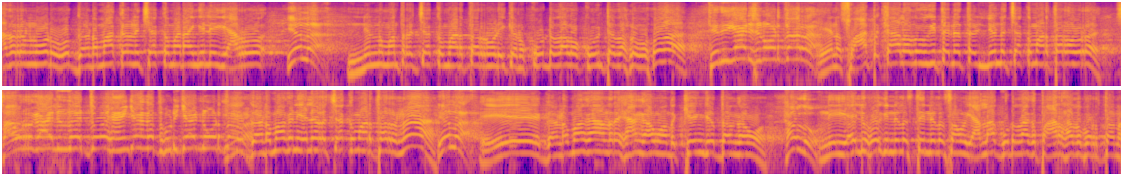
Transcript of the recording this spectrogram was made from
ಆದ್ರ ನೋಡು ಗಂಡ ಮಕ್ಕಳನ್ನ ಚೆಕ್ ಮಾಡಂಗಿಲ್ಲ ಈಗ ಯಾರು. ಇಲ್ಲ. ನಿನ್ನ ಮಂತ್ರ ಚೆಕ್ ಮಾಡ್ತಾರ ನೋಡಿ ಈಕೆನ ಕೂಟದಾಳು ಕುಂಟದಾಳು ತಿರುಗಾಡಿಸಿ ನೋಡ್ತಾರ. ಏನು ಸ್ವಾತ ಕಾಲದ ಹೋಗಿತಾನೆ ಅಂತ ನಿನ್ನ ಚೆಕ್ ಮಾಡ್ತಾರ ಅವ್ರ. ಸಾವಿರ ಆಯ್ತು ಹೆಂಗೆ ಹಂಗತ್ ಹುಡುಕ್ಯಾಡಿ ಈ ನೋಡ್ತಾರ. ಮಗನ ಎಲ್ಲಾರ ಚೆಕ್ ಮಾಡ್ತಾರನ ಇಲ್ಲ. ಏ ಗಂಡ ಮಗ ಅಂದ್ರೆ ಹೆಂಗ ಅವ? ಒಂದು ಕಿಂಗ್ ಇದ್ದಂಗ ಅವ. ಹೌದು. ನೀ ಎಲ್ಲಿ ಹೋಗಿ ನಿಲ್ಲಿಸ್ತೀನಿ ನಿಲ್ಲಿಸ ಅವ. ಎಲ್ಲಾ ಗುಡ್ಡದಾಗ ಪಾರ ಹಾದ ಬರ್ತಾನ.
